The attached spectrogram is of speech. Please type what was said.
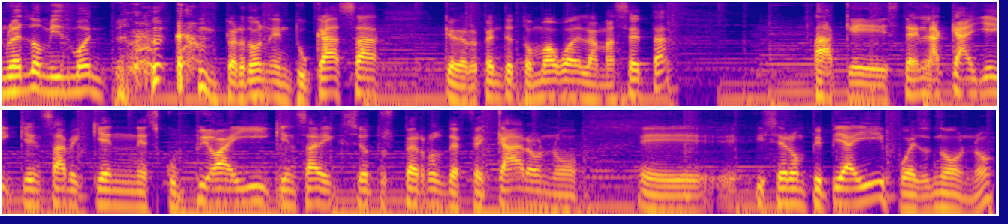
No es lo mismo en, perdón, en tu casa que de repente tomó agua de la maceta a que está en la calle y quién sabe quién escupió ahí, quién sabe si otros perros defecaron o eh, hicieron pipí ahí, pues no, ¿no?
